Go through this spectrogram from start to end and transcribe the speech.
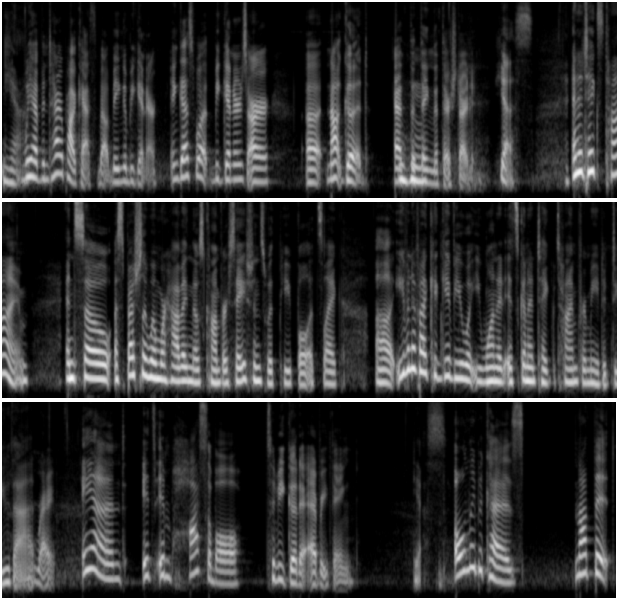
yeah. We have entire podcasts about being a beginner. And guess what? Beginners are uh, not good at the thing that they're starting. Yes. And it takes time. And so, especially when we're having those conversations with people, it's like, uh, even if I could give you what you wanted, it's going to take time for me to do that. Right. And it's impossible to be good at everything Yes. only because not that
